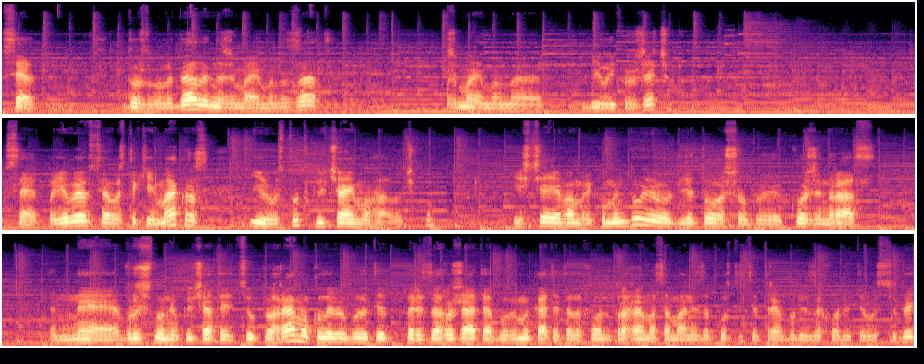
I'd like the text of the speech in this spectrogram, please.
Все, дозволи дали, нажимаємо назад, нажимаємо на білий кружечок. Все, появився ось такий макрос, і ось тут включаємо галочку. І ще я вам рекомендую для того, щоб кожен раз не вручну не включати цю програму, коли ви будете перезагружати або вимикати телефон, програма сама не запуститься, треба буде заходити ось сюди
